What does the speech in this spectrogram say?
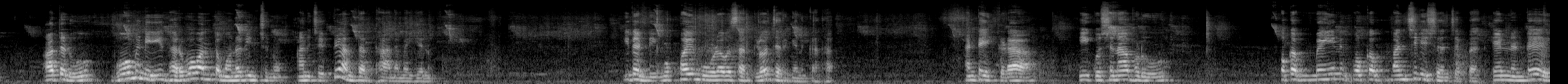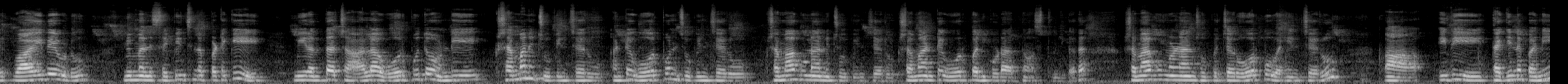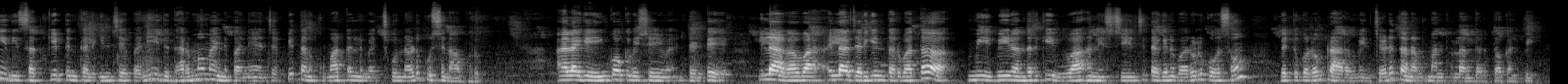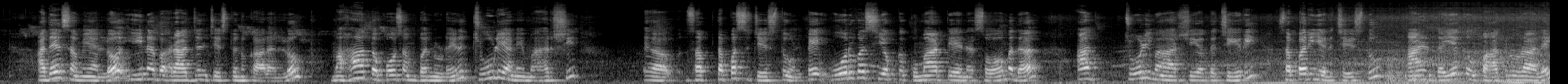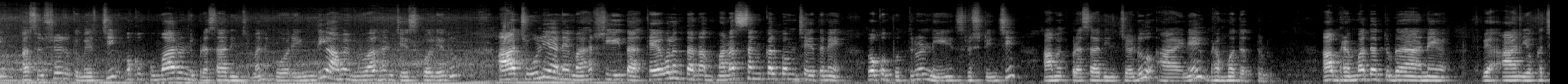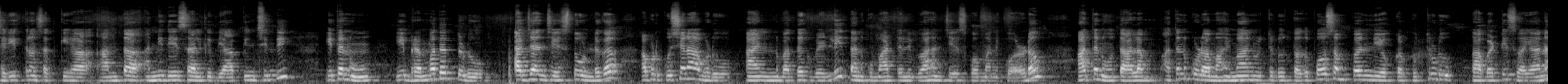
అతడు భూమిని ధర్మవంతమునరించును అని చెప్పి అంతర్ధానమయ్యను. ఇదండి ముప్పై మూడవ సర్గలో జరిగిన కథ. అంటే ఇక్కడ ఈ కుశనాభుడు ఒక మెయిన్ ఒక మంచి విషయం చెప్పారు. ఏంటంటే వాయుదేవుడు మిమ్మల్ని శపించినప్పటికీ మీరంతా చాలా ఓర్పుతో ఉండి క్షమని చూపించారు. అంటే ఓర్పుని చూపించారు క్షమాగుణాన్ని చూపించారు. క్షమ అంటే ఓర్పు అని కూడా అర్థం వస్తుంది కదా. క్షమాగుణాన్ని చూపించారు ఓర్పు వహించారు. ఇది తగిన పని ఇది సత్కీర్తిని కలిగించే పని ఇది ధర్మమైన పని అని చెప్పి తన కుమార్తెలను మెచ్చుకున్నాడు కుశనాభుడు. అలాగే ఇంకొక విషయం ఏంటంటే ఇలాగా ఇలా జరిగిన తర్వాత మీ వీరందరికీ వివాహం నిశ్చయించి తగిన వరుల కోసం వెతుకడం ప్రారంభించాడు తన మంత్రులందరితో కలిపి. అదే సమయంలో ఈయన రాజ్యం చేస్తున్న కాలంలో మహా తపోసంపన్నుడైన చూడి అనే మహర్షి సప్- తపస్సు చేస్తూ ఉంటే ఊర్వశి యొక్క కుమార్తె అయిన సోమద ఆ చోళి మహర్షి వద్ద చేరి సపర్యలు చేస్తూ ఆయన దయ్యకు పాత్రురాలై ఆ శిష్యులకు మెచ్చి ఒక కుమారుణ్ణి ప్రసాదించమని కోరింది. ఆమె వివాహం చేసుకోలేదు. ఆ చూళి అనే మహర్షి త- కేవలం తన మనస్సంకల్పం చేతనే ఒక పుత్రుణ్ణి సృష్టించి ఆమెకు ప్రసాదించాడు. ఆయనే బ్రహ్మదత్తుడు. ఆ బ్రహ్మదత్తుడు అనే ఆయన యొక్క చరిత్ర సత్కి అంతా అన్ని దేశాలకి వ్యాపించింది. ఇతను ఈ బ్రహ్మదత్తుడు రాజ్యం చేస్తూ ఉండగా అప్పుడు కుశనాభుడు ఆయన వద్దకు వెళ్ళి తన కుమార్తెని వివాహం చేసుకోమని కోరడం అతను తాళ అతను కూడా మహిమాన్వితుడు తదుపోసంపన్ను యొక్క పుత్రుడు కాబట్టి స్వయాన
